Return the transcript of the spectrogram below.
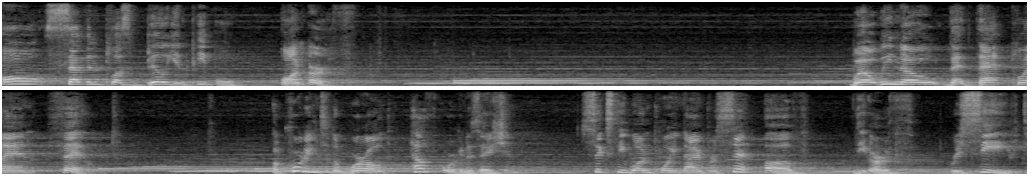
all seven plus billion people on earth. Well, we know that that plan failed. According to the World Health Organization, 61.9% of the earth received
